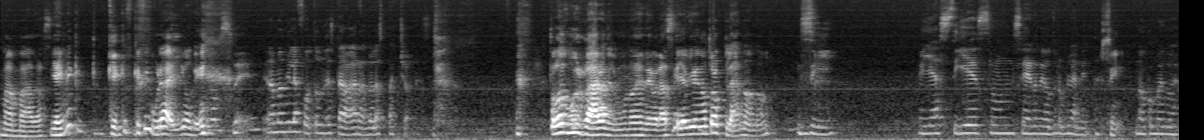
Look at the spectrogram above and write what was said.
Mamadas. ¿Y ahí me. ¿Qué, qué, qué- qué figura ahí o qué? No sé, nada más vi la foto donde estaba agarrando las pachonas. Todo es muy raro en el mundo de Nebraska. Ella vive en otro plano, ¿no? Sí. Ella sí es un ser de otro planeta, Sí. no como Eduardo.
